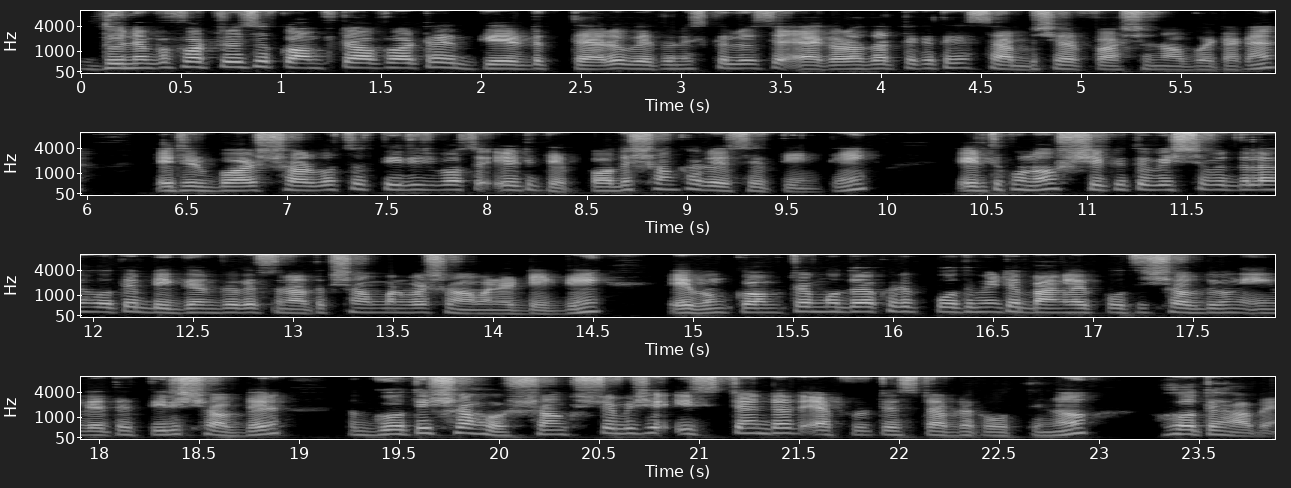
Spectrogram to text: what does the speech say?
দুই নম্বর পদ রয়েছে কম্পিউটার অপারেটর, গ্রেড তেরো, বেতন স্কেল রয়েছে এগারো হাজার টাকা থেকে ছাব্বিশ হাজার পাঁচশো নব্বই টাকা। এটির বয়স সর্বোচ্চ তিরিশ বছর। এটিতে পদের সংখ্যা রয়েছে তিনটি। এটিতে কোনো স্বীকৃত বিশ্ববিদ্যালয় হতে বিজ্ঞান বিভাগের স্নাতক সম্মান বা সমমানের ডিগ্রি এবং কম্পিউটার মুদ্রাক্ষরে প্রতি মিনিটে বাংলায় পঁচিশ শব্দ এবং ইংরেজিতে তিরিশ শব্দের গতিসহ সংশ্লিষ্ট বিষয়ে স্ট্যান্ডার্ড অ্যাপ্রুভ টেস্ট আপনাকে উত্তীর্ণ হতে হবে।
